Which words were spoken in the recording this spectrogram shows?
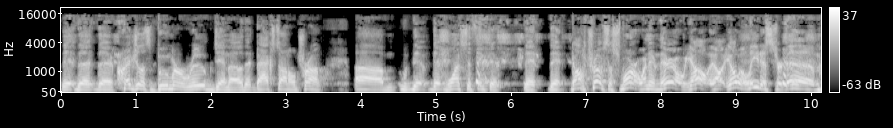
the, the, the credulous boomer rube demo that backs Donald Trump um, that, that, wants to think that, that, that Donald Trump's a smart one and there, y'all, y'all, y'all elitists are dumb.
